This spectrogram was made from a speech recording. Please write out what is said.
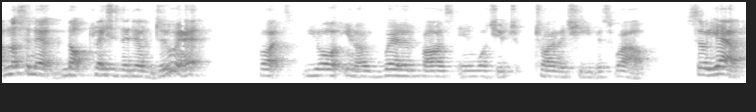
I'm not saying that not places they don't do it, but you're, you know, well advanced in what you're tr- trying to achieve as well. So yeah.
